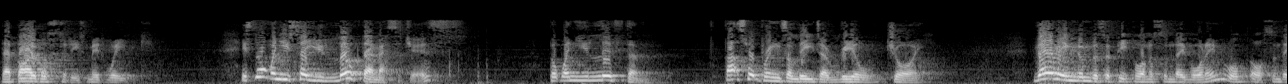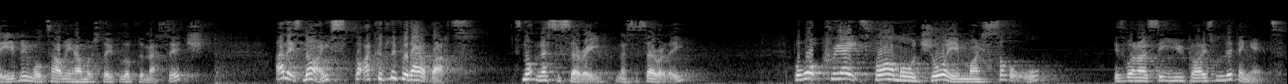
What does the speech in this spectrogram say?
their Bible studies midweek. It's not when you say you love their messages, but when you live them. That's what brings a leader real joy. Varying numbers of people on a Sunday morning will, or Sunday evening will tell me how much they've loved the message. And it's nice, but I could live without that. It's not necessary, necessarily. But what creates far more joy in my soul is when I see you guys living it.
